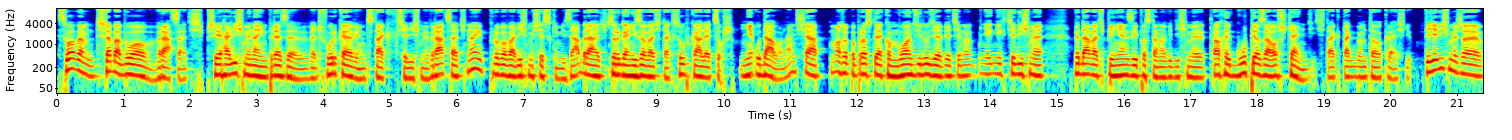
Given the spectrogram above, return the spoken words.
Słowem, trzeba było wracać. Przyjechaliśmy na imprezę we czwórkę, więc tak chcieliśmy wracać, no i próbowaliśmy się z kimś zabrać, zorganizować taksówkę, ale cóż, nie udało nam się, a może po prostu jako młodzi ludzie, wiecie, no nie, nie chcieliśmy wydawać pieniędzy i postanowiliśmy trochę głupio zaoszczędzić, tak, tak bym to określił. Wiedzieliśmy, że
